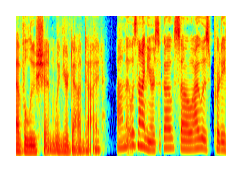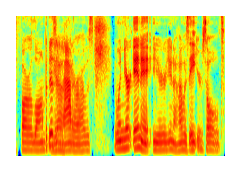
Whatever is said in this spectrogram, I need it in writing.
evolution when your dad died? Um, it was nine years ago so i was pretty far along but it doesn't Yeah. matter i was when you're in it you're you know i was eight years old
